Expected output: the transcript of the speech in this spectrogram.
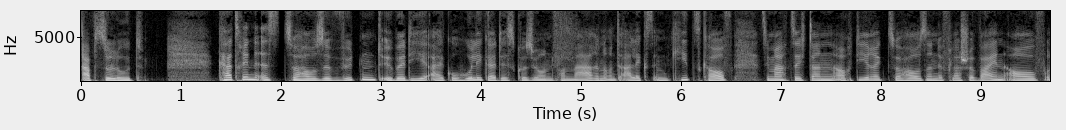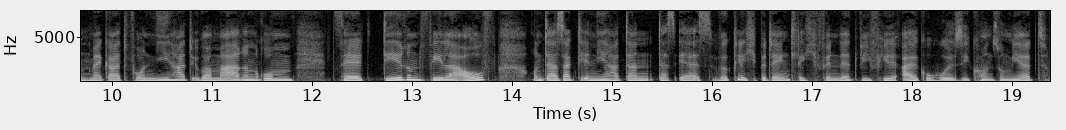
Absolut. Katrin ist zu Hause wütend über die Alkoholikerdiskussion von Maren und Alex im Kiezkauf. Sie macht sich dann auch direkt zu Hause eine Flasche Wein auf und meckert vor Nihat über Maren rum, zählt deren Fehler auf. Und da sagt ihr Nihat dann, dass er es wirklich bedenklich findet, wie viel Alkohol sie konsumiert.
